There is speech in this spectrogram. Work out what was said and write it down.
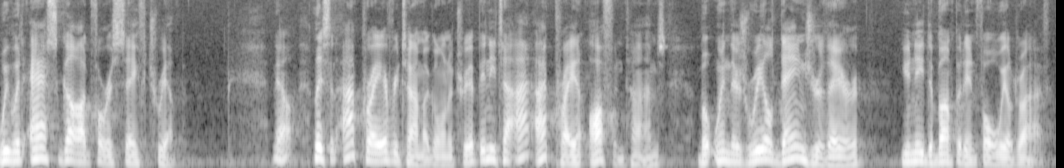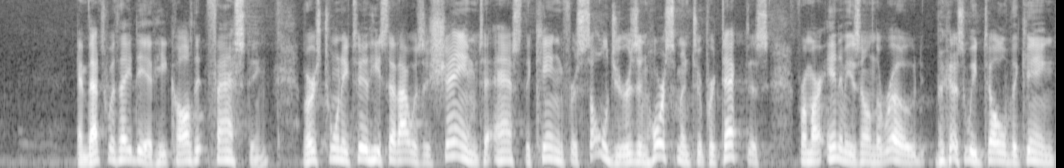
We would ask God for a safe trip. Now, listen, I pray every time I go on a trip. Anytime, I, I pray oftentimes, but when there's real danger there, you need to bump it in four wheel drive. And that's what they did. He called it fasting. Verse 22, he said, I was ashamed to ask the king for soldiers and horsemen to protect us from our enemies on the road because we told the king,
